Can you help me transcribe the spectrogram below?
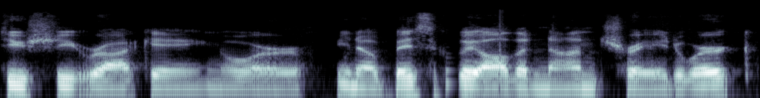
do sheetrocking or, you know, basically all the non trade work.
